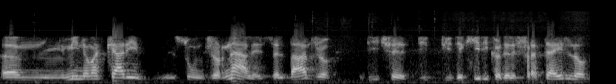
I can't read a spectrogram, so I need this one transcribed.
Um, Mino Maccari su un giornale, Il Selvaggio, dice di, di De Chirico del fratello,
